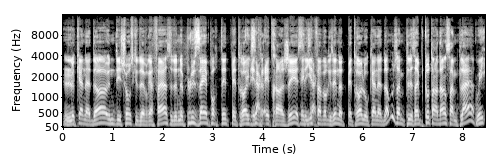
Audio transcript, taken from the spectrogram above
le Canada, une des choses qu'il devrait faire, c'est de ne plus importer de pétrole étranger, essayer de favoriser notre pétrole au Canada. Moi, ça, me ça a plutôt tendance à me plaire. Oui.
